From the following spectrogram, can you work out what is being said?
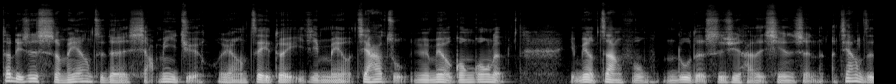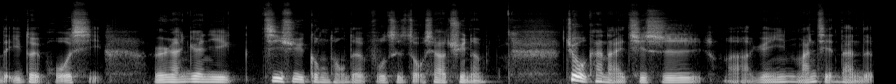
到底是什么样子的小秘诀，会让这一对已经没有家族，因为没有公公了。也没有丈夫，路德失去他的先生，这样子的一对婆媳，仍然愿意继续共同的扶持走下去呢？就我看来，其实啊，原因蛮简单的。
